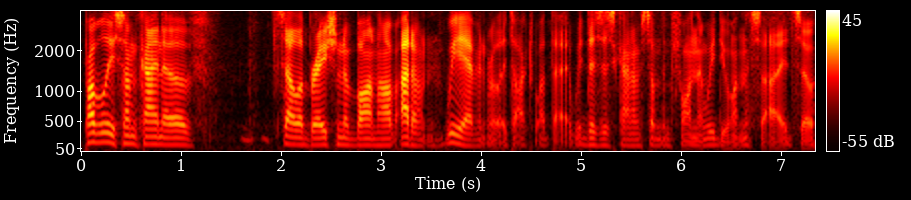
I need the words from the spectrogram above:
probably some kind of celebration of Bonhoeffer. I don't. We haven't really talked about that. We, this is kind of something fun that we do on the side. So,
